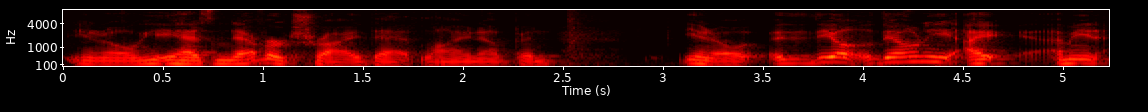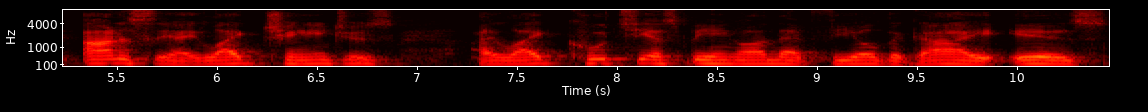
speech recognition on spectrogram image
You know, he has never tried that lineup. And, you know, the, the only, I, I mean, honestly, I like changes. I like Koutsias being on that field. The guy is,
